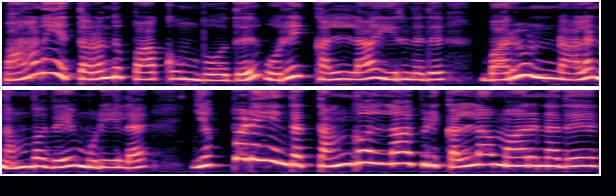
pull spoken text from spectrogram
பானையை திறந்து பார்க்கும்போது ஒரே கல்லாக இருந்தது. வருணால நம்பவே முடியல. எப்படி இந்த தங்கம்லாம் இப்படி கல்லாக மாறினது?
